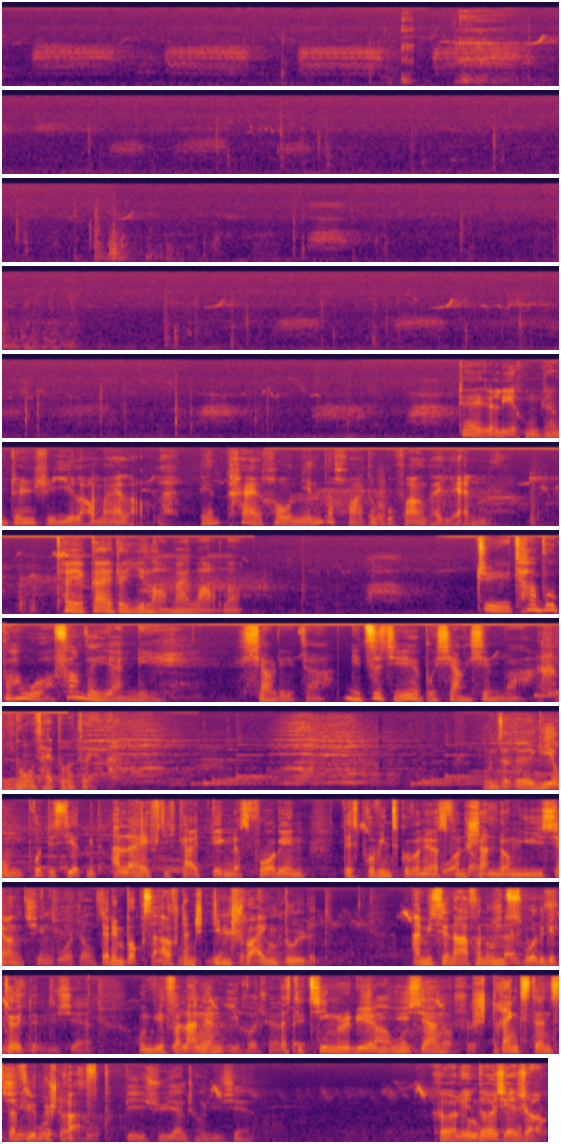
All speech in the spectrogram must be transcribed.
这个李鸿章真是倚老卖老了，连太后您的话都不放在眼里。他也该着倚老卖老了。至于他不把我放在眼里，小李子，你自己也不相信吧？奴才多嘴了。Unsere Regierung protestiert mit aller Heftigkeit gegen das Vorgehen des Provinzgouverneurs von Shandong Yuxiang, der den Boxeraufstand stillschweigend duldet. Ein Missionar von uns wurde getötet. 必须严惩于先克林德先生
